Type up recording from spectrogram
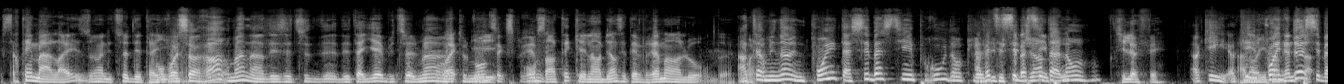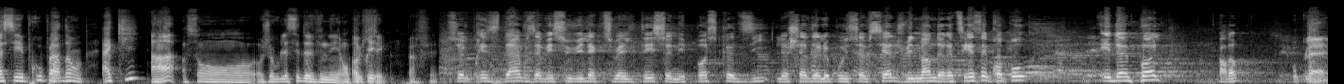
certain malaise durant l'étude détaillée. On voit ça rarement dans des études dé- détaillées. Habituellement, Ouais, tout le monde s'exprime. On sentait que l'ambiance était vraiment lourde. En Ouais. terminant, une pointe à Sébastien Prou, donc le En fait, député Jean Talon. Qui l'a fait. OK, OK. Alors, train de de Sébastien Prou, pardon. À qui? Ah, son, je vais vous laisser deviner. On peut OK, écouter. parfait. Monsieur le Président, vous avez suivi l'actualité. Ce n'est pas ce qu'a dit le chef de l'opposition officielle. Je lui demande de retirer ses propos et d'un Paul. Pardon? S'il vous plaît.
